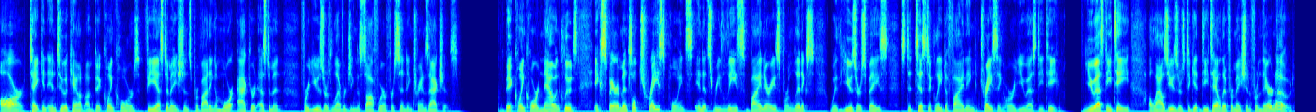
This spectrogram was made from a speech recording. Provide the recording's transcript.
are taken into account on Bitcoin Core's fee estimations, providing a more accurate estimate for users leveraging the software for sending transactions. Bitcoin Core now includes experimental trace points in its release binaries for Linux with user space statistically defining tracing or USDT. USDT allows users to get detailed information from their node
